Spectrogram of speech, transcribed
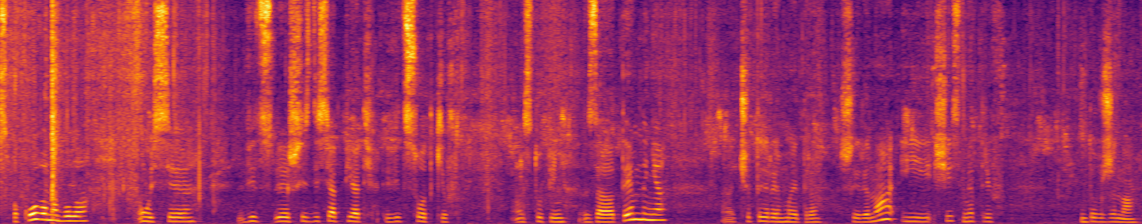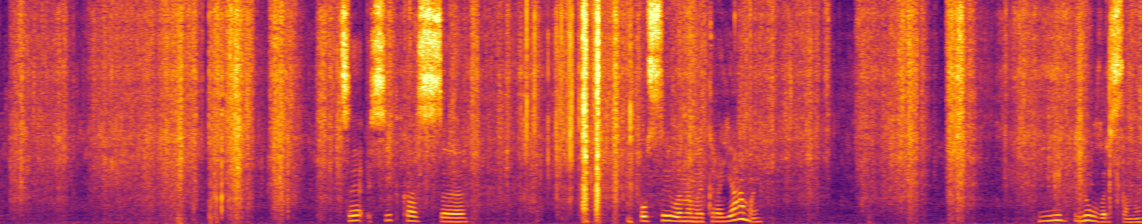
спакована була. Ось е, від е, 65% ступінь затемнення, е, 4 метри ширина і 6 метрів довжина. Це сітка з е, посиленими краями і люверсами.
